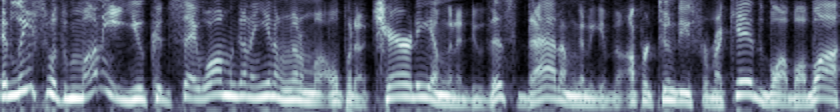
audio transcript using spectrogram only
At least with money, you could say, "Well, I'm going to, you know, I'm going to open a charity. I'm going to do this, that. I'm going to give opportunities for my kids. Blah blah blah."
